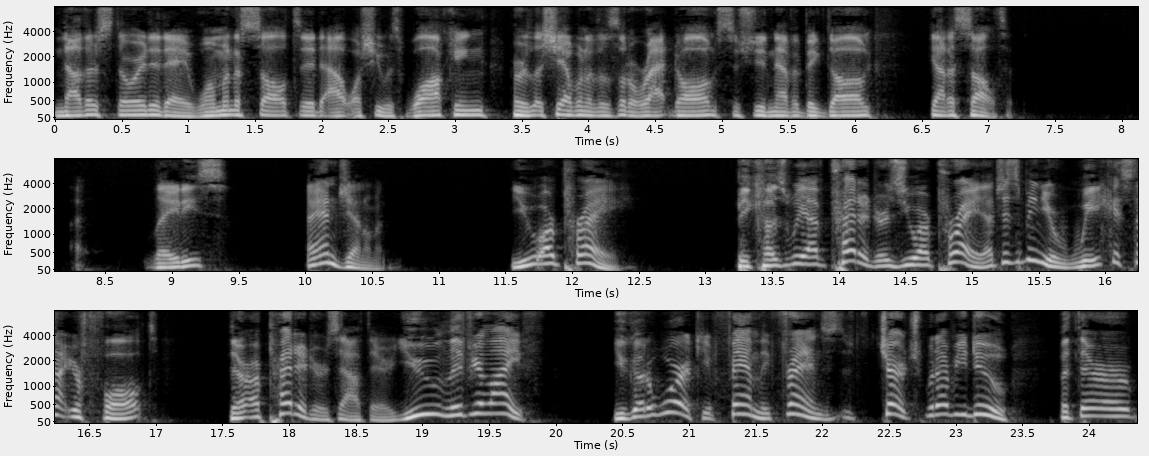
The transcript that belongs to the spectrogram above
Another story today. Woman assaulted out while she was walking. Her, she had one of those little rat dogs, so she didn't have a big dog. Got assaulted. Uh, Ladies and gentlemen, you are prey. Because we have predators, you are prey. That doesn't mean you're weak. It's not your fault. There are predators out there. You live your life. You go to work, your family, friends, church, whatever you do. But there are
